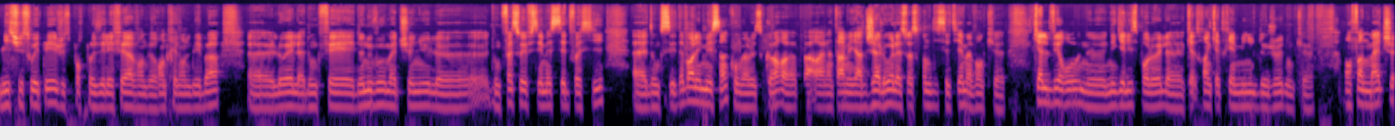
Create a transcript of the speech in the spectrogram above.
l'issue souhaitée. Juste pour poser les faits avant de rentrer dans le débat, euh, l'OL a donc fait de nouveaux matchs nuls, euh, donc face au FC Metz cette fois-ci. Donc c'est d'abord les Messins qui ont le score par l'intermédiaire de Jallo à la 77e avant que Calvero ne n'égalise pour l'OL euh, 84e minute de jeu. Donc en fin de match,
